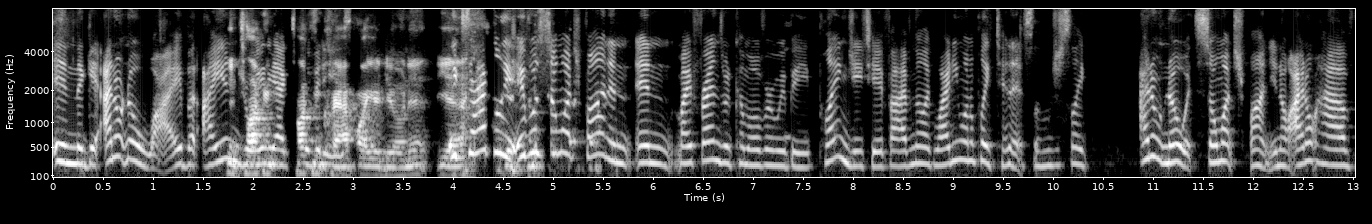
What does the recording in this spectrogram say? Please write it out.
in the game. I don't know why, but I enjoy talking, the activities. crap while you're doing it. Yeah. Exactly. it was so much fun. And and my friends would come over and we'd be playing GTA 5 and they're like, why do you want to play tennis? And I'm just like, I don't know. It's so much fun. You know, I don't have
